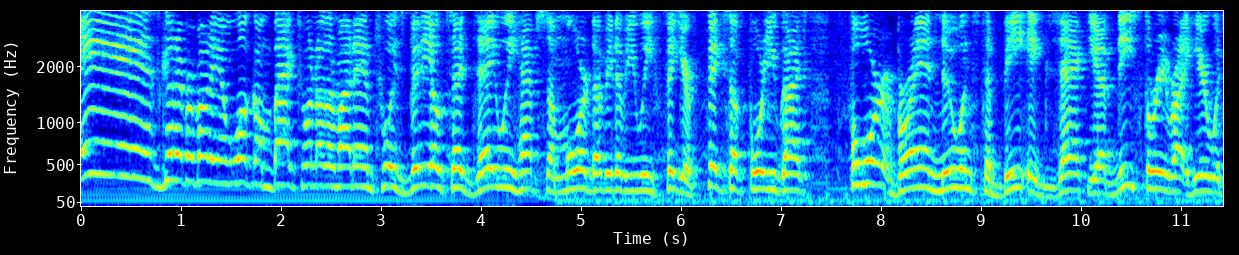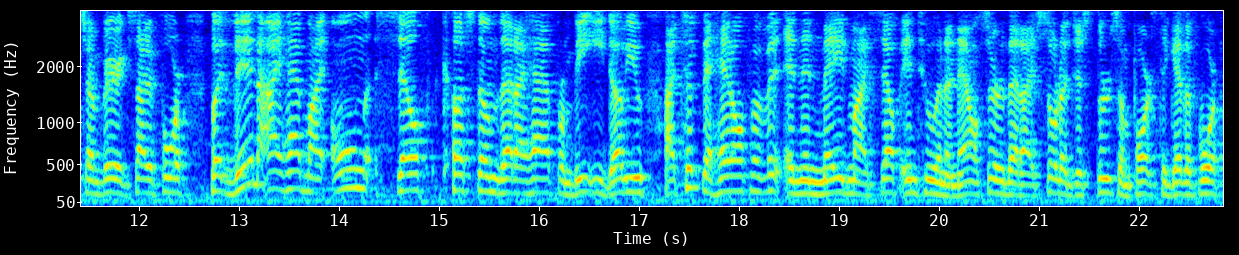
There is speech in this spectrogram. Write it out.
is good everybody and welcome back to another My Damn Toys video. Today we have some more WWE figure fix-up for you guys four brand new ones to be exact. You have these three right here, which I'm very excited for, but then I have my own self-custom that I have from BEW. I took the head off of it and then made myself into an announcer that I sort of just threw some parts together for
